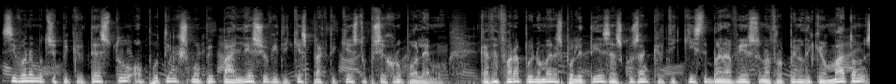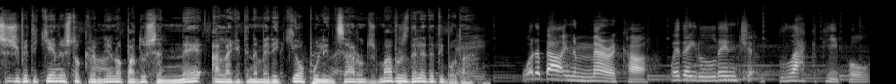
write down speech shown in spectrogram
Σύμφωνα με τους επικριτές του, ο Πούτιν χρησιμοποιεί παλιές σοβιετικές πρακτικές του ψυχρού πολέμου. Κάθε φορά που οι Ηνωμένες Πολιτείες ασκούσαν κριτική στην παραβίαση των ανθρωπίνων δικαιωμάτων, στη Σοβιετική Ένωση το Κρεμλίνο απαντούσε ναι, αλλά για την Αμερική όπου λιντσάρουν τους μαύρους δεν λέτε τίποτα. What about in America, where they lynch black people?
